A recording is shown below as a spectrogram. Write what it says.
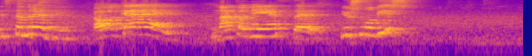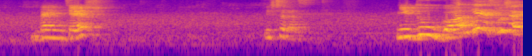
Jestem ready. Okej, na to nie jesteś. Już mówisz? Będziesz Jeszcze raz. niedługo. No nie, słyszę!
